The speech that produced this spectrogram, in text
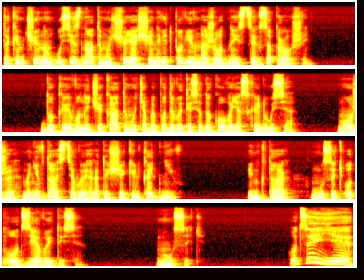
Таким чином, усі знатимуть, що я ще не відповів на жодне із цих запрошень. Доки вони чекатимуть, аби подивитися, до кого я схилюся, може, мені вдасться виграти ще кілька днів. Інктар мусить от-от з'явитися. Мусить. Оце і є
